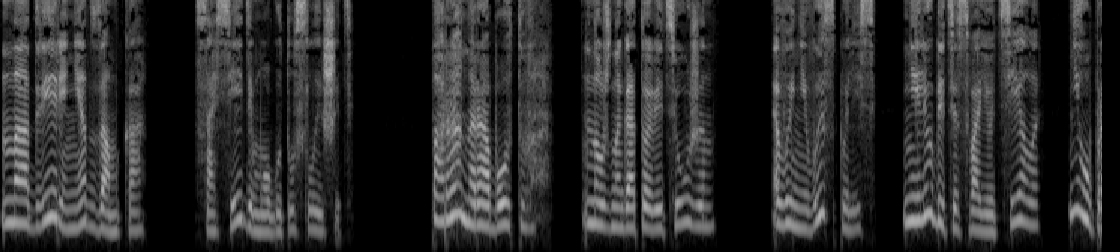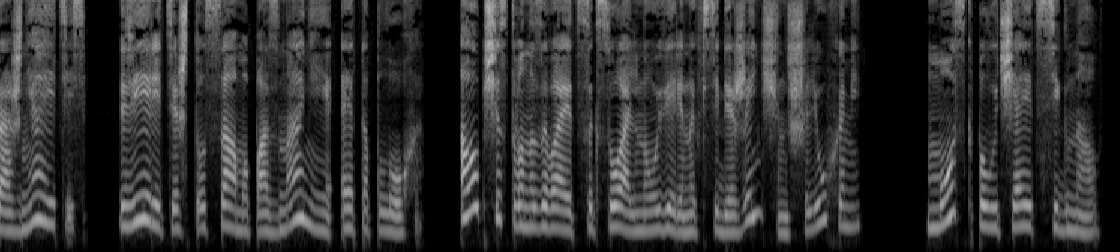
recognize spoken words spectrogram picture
На двери нет замка. Соседи могут услышать. «Пора на работу. Нужно готовить ужин. Вы не выспались, не любите свое тело, не упражняетесь, верите, что самопознание — это плохо, а общество называет сексуально уверенных в себе женщин шлюхами. Мозг получает сигнал,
